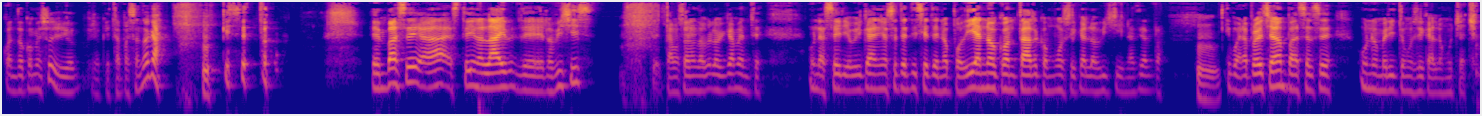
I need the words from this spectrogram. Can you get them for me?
cuando comenzó yo digo, ¿pero qué está pasando acá? ¿Qué es esto? En base a Staying Alive de los Bee estamos hablando lógicamente, una serie ubicada en el año 77 no podía no contar con música en los Bee ¿no es cierto? Mm. Y bueno, aprovecharon para hacerse un numerito musical los muchachos.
